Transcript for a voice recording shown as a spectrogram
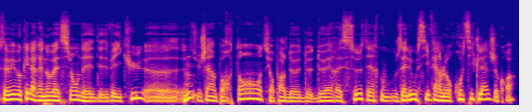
Vous avez évoqué la rénovation des, des véhicules, euh, Mmh. sujet important, si on parle de, de- de RSE, c'est-à-dire que vous allez aussi vers le recyclage, je crois.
